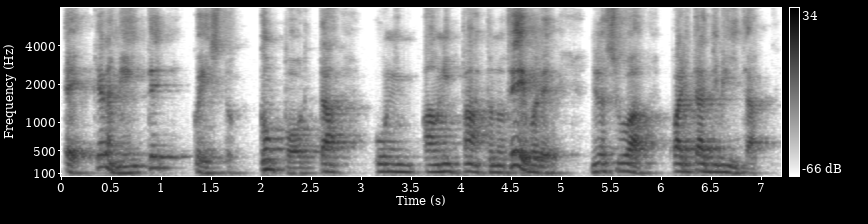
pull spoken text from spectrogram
e chiaramente questo comporta un, ha un impatto notevole nella sua qualità di vita,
